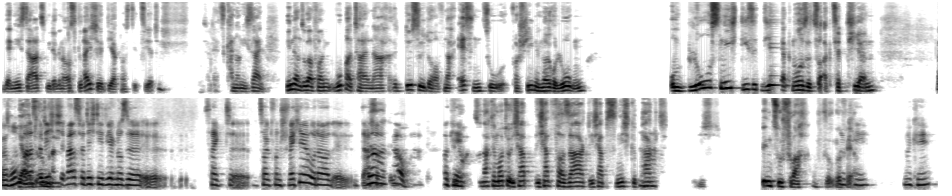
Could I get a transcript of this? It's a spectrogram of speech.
Der nächste Arzt wieder genau das Gleiche diagnostiziert. Das kann doch nicht sein. Bin dann sogar von Wuppertal nach Düsseldorf, nach Essen zu verschiedenen Neurologen um bloß nicht diese Diagnose zu akzeptieren. Warum? Ja, war, das für dich, war das für dich die Diagnose, äh, zeigt, äh, zeugt von Schwäche oder äh, Ja, genau. Okay. Genau. So nach dem Motto, ich habe ich hab versagt, ich habe es nicht gepackt, ah. ich bin zu schwach, so ungefähr. Okay. okay.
